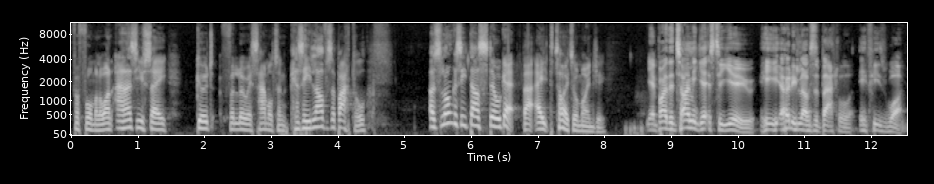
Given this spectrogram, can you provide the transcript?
for Formula One, and as you say, good for Lewis Hamilton because he loves a battle as long as he does still get that eighth title, mind you. Yeah, by the time he gets to you, he only loves a battle if he's won.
